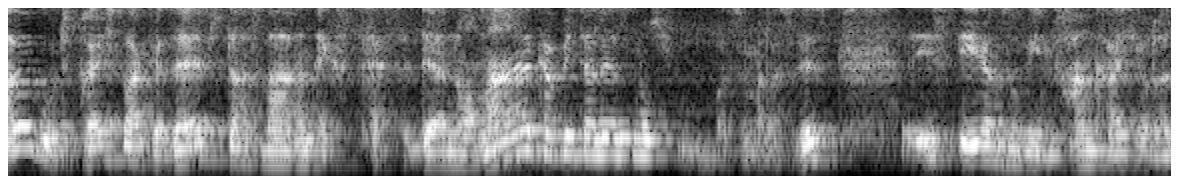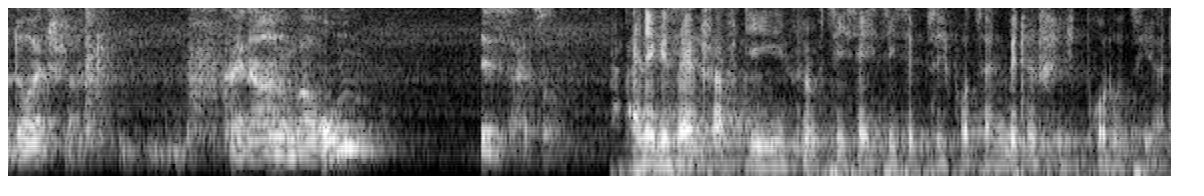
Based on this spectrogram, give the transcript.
Aber gut, Brecht sagt ja selbst, das waren Exzesse. Der Normalkapitalismus, was immer das ist, ist eher so wie in Frankreich oder Deutschland. Keine Ahnung warum, ist halt so. Eine Gesellschaft, die 50, 60, 70 Prozent Mittelschicht produziert,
